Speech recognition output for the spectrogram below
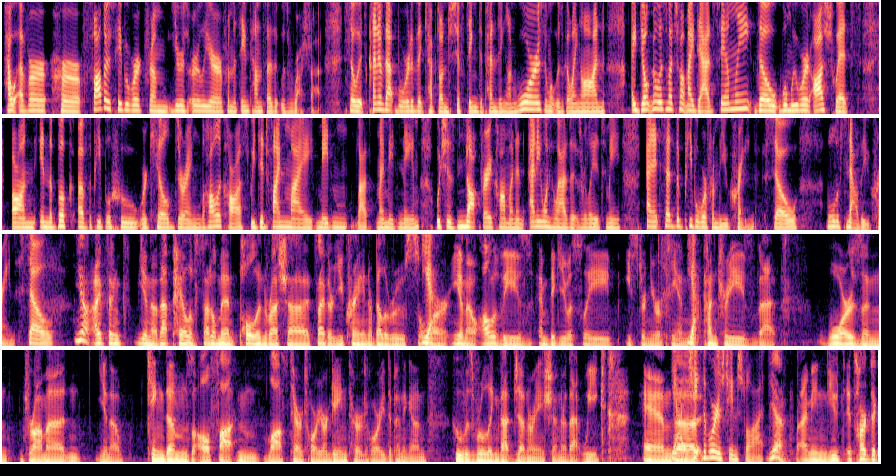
However, her father's paperwork from years earlier from the same town says it was Russia. So it's kind of that border that kept on shifting depending on wars and what was going on. I don't know as much about my dad's family, though when we were at Auschwitz on in the book of the people who were killed during the Holocaust, we did find my maiden my maiden name, which is not very common and anyone who has it is related to me, and it said the people were from the Ukraine. So well, it's now the Ukraine. So Yeah, I think, you know, that pale of settlement, Poland, Russia, it's either Ukraine or Belarus or, Yeah. you know, all of these ambiguously Eastern European Yeah. countries that wars and drama and, you know, kingdoms all fought and lost territory or gained territory depending on who was ruling that generation or that week. And yeah, uh, cha- the borders changed a lot. yeah, I mean, you it's hard to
